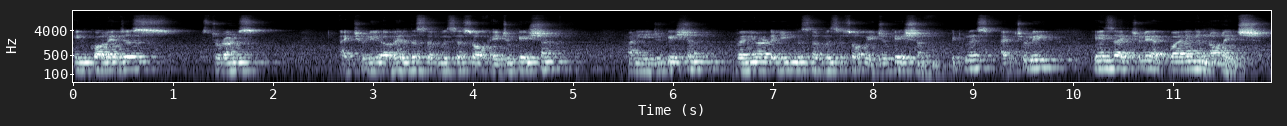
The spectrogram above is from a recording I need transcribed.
In colleges students actually avail the services of education and education when you are taking the services of education it means actually he is actually acquiring a knowledge.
